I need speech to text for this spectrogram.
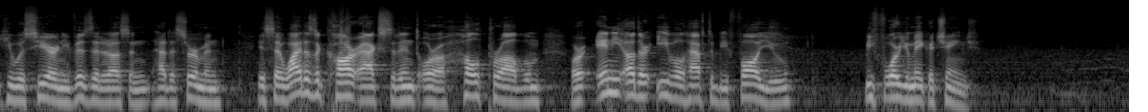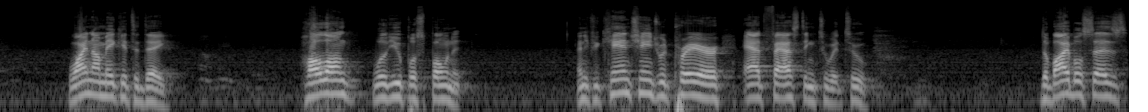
he was here and he visited us and had a sermon, he said, Why does a car accident or a health problem or any other evil have to befall you before you make a change? Why not make it today? How long will you postpone it? And if you can change with prayer, add fasting to it too. The Bible says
